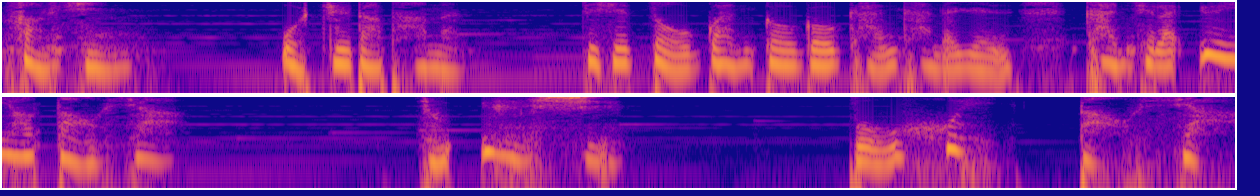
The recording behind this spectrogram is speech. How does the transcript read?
放心，我知道他们这些走惯沟沟坎坎的人，看起来越要倒下，就越是不会倒下。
